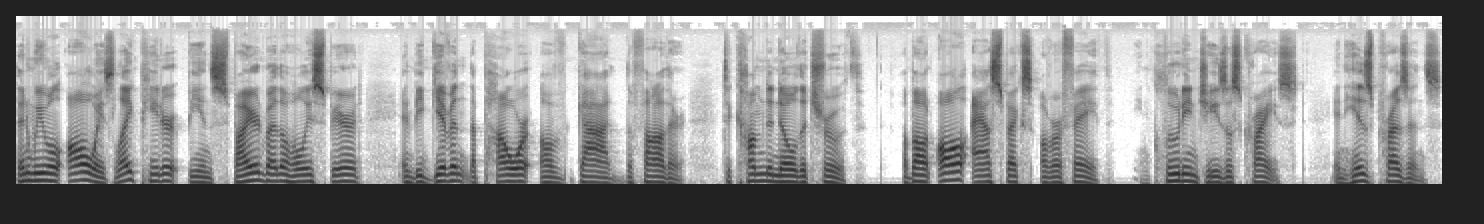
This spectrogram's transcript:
then we will always, like Peter, be inspired by the Holy Spirit and be given the power of God the Father to come to know the truth about all aspects of our faith, including Jesus Christ and His presence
